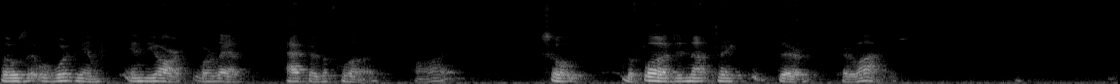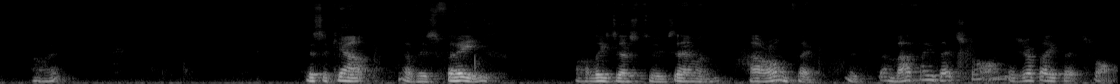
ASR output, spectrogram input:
those that were with him in the ark were left after the flood. All right? So the flood did not take their, their lives. All right? This account of his faith uh, leads us to examine our own faith. Is my faith that strong? Is your faith that strong?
